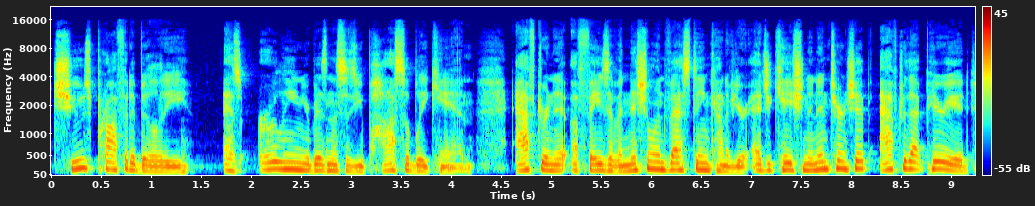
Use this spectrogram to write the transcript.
choose profitability as early in your business as you possibly can. After an, a phase of initial investing, kind of your education and internship, after that period,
